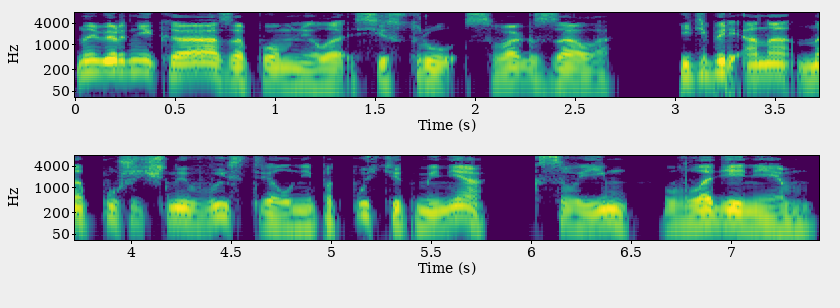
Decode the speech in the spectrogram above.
наверняка запомнила сестру с вокзала, и теперь она на пушечный выстрел не подпустит меня к своим владениям.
